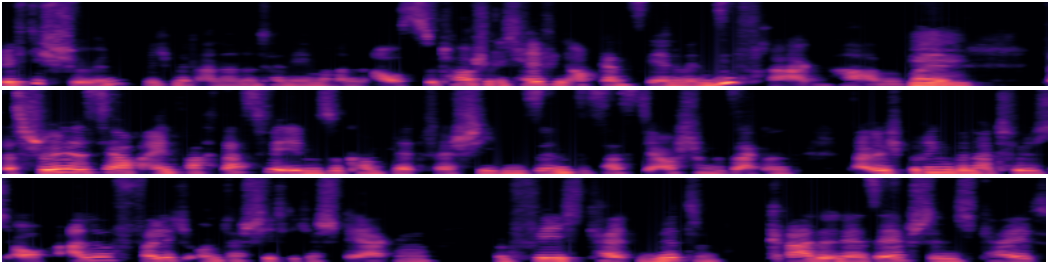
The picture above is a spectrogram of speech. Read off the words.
richtig schön, mich mit anderen Unternehmerinnen auszutauschen. Ich helfe ihnen auch ganz gerne, wenn sie Fragen haben, weil mhm. das Schöne ist ja auch einfach, dass wir eben so komplett verschieden sind. Das hast du ja auch schon gesagt. Und dadurch bringen wir natürlich auch alle völlig unterschiedliche Stärken und Fähigkeiten mit. Und gerade in der Selbstständigkeit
